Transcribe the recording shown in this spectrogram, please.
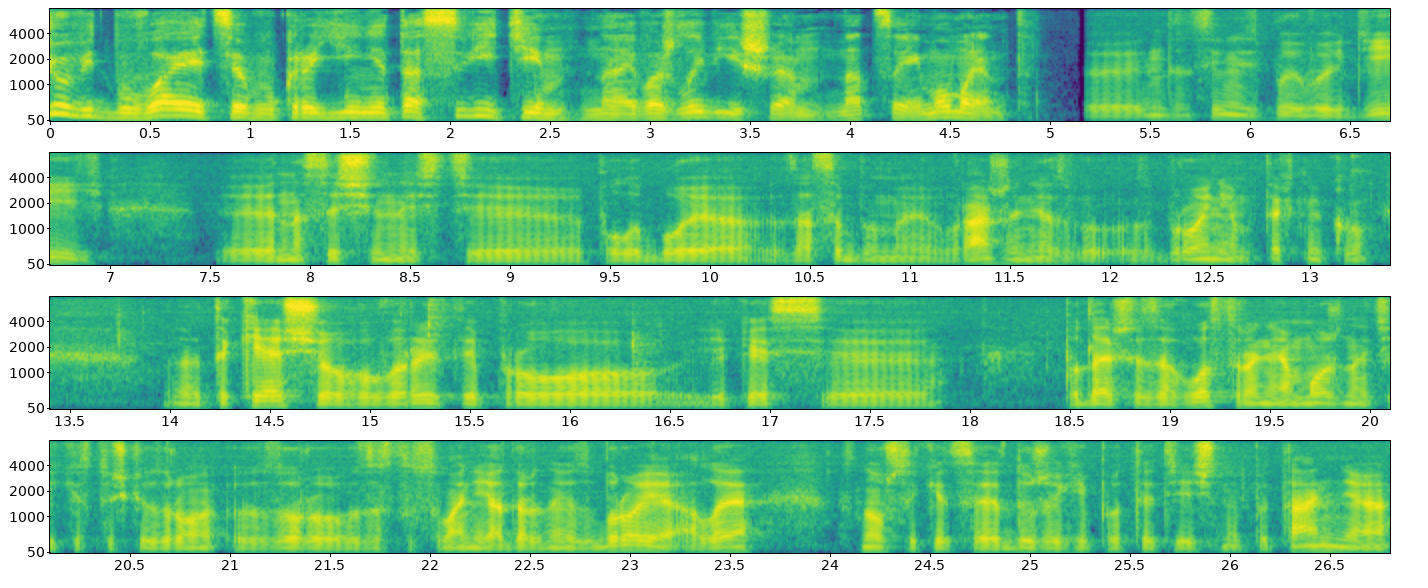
Що відбувається в Україні та світі? Найважливіше на цей момент. Е, Інтенсивність бойових дій, е, насиченість е, поле бою засобами враження, з- озброєнням, техніку таке, що говорити про якесь подальше загострення можна тільки з точки зору застосування ядерної зброї, але знову ж таки це дуже гіпотетичне питання,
